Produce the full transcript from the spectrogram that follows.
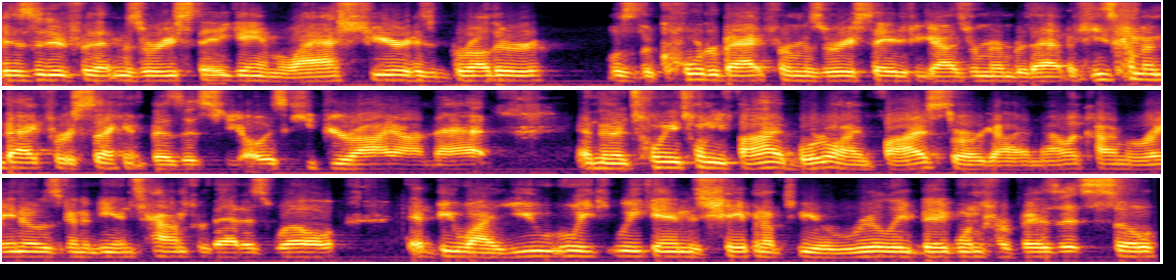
visited for that Missouri State game last year. His brother was the quarterback for Missouri State, if you guys remember that. But he's coming back for a second visit, so you always keep your eye on that. And then a 2025 borderline five star guy, Malachi Moreno, is going to be in town for that as well. That BYU week, weekend is shaping up to be a really big one for visits. So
